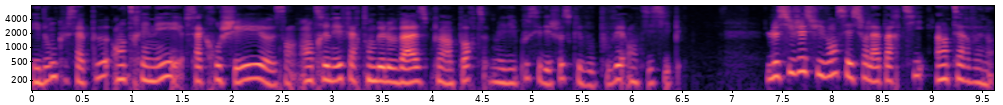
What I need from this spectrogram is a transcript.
Et donc ça peut entraîner, s'accrocher, euh, entraîner, faire tomber le vase, peu importe, mais du coup c'est des choses que vous pouvez anticiper. Le sujet suivant, c'est sur la partie intervenant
